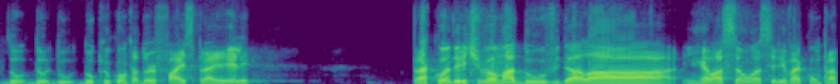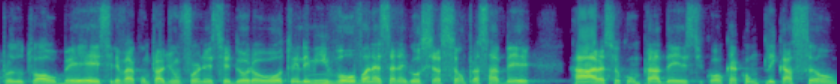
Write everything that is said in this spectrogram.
do, do, do, do que o contador faz para ele para quando ele tiver uma dúvida lá em relação a se ele vai comprar produto A ou B, se ele vai comprar de um fornecedor ou outro, ele me envolva nessa negociação para saber, cara, se eu comprar desse, qual que é a complicação?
